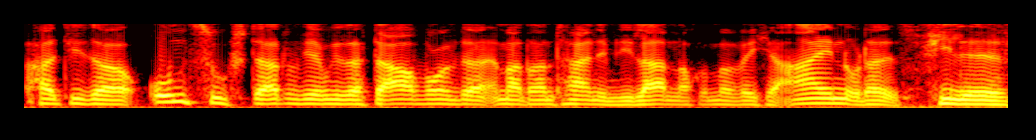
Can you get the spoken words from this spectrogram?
halt dieser Umzug statt und wir haben gesagt, da wollen wir immer dran teilnehmen. Die laden auch immer welche ein oder viele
